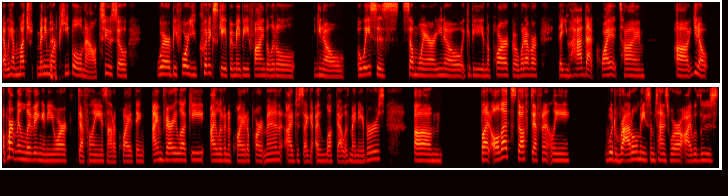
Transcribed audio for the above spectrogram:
that we have much, many more people now too. So where before you could escape and maybe find a little, you know, oasis somewhere, you know, it could be in the park or whatever, that you had that quiet time. Uh, you know, apartment living in New York definitely is not a quiet thing. I'm very lucky. I live in a quiet apartment. I just I, I lucked out with my neighbors. Um, but all that stuff definitely would rattle me sometimes where I would lose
